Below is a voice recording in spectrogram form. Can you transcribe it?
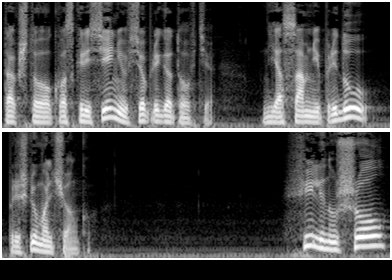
Так что к воскресенью все приготовьте. Я сам не приду, пришлю мальчонку. Филин ушел.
